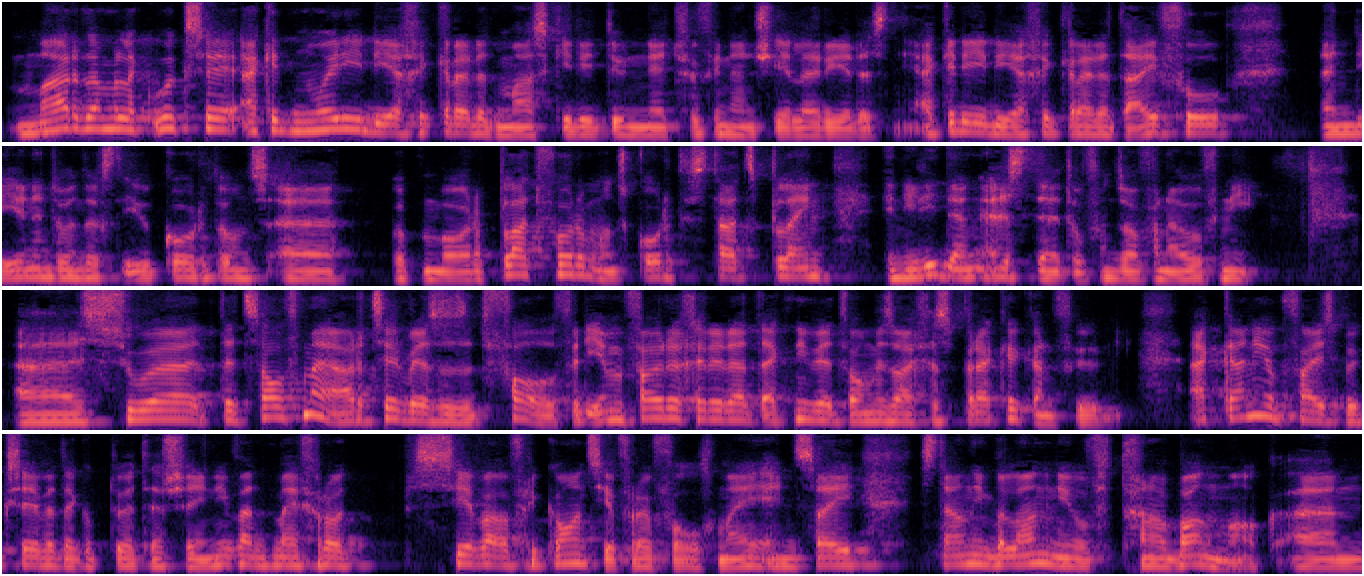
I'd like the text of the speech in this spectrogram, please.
Maar dan wil ek ook sê ek het nooit die idee gekry dat Musk hierdie doen net vir finansiële redes nie. Ek het die idee gekry dat hy voel in die 21ste eeu kort ons 'n uh, openbare platform, ons korte stadsplein en hierdie ding is dit of ons daarvan hou of nie. Uh so dit sal vir my hartseer wees as dit val vir die eenvoudige rede dat ek nie weet waarmee daai gesprekke kan voer nie. Ek kan nie op Facebook sê wat ek op Twitter sê nie want my graad 7 Afrikaanse vrou volg my en sy stel nie belang nie of dit gaan haar bang maak. Um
